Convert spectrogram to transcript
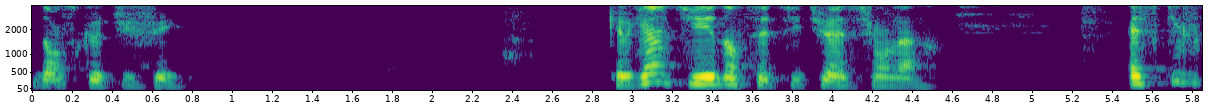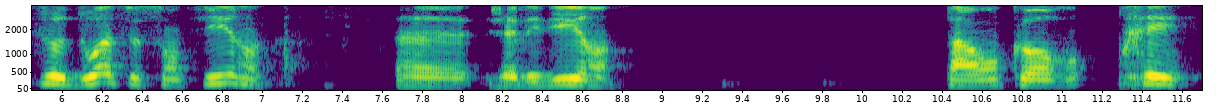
dans ce que tu fais. Quelqu'un qui est dans cette situation-là, est-ce qu'il se doit se sentir euh, j'allais dire, pas encore prêt?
